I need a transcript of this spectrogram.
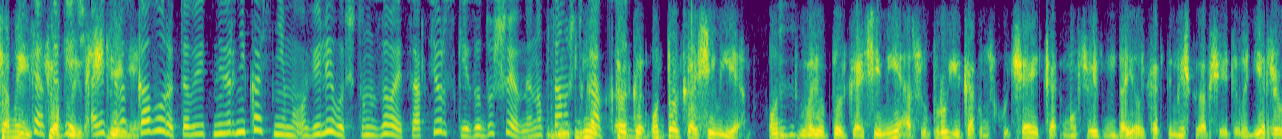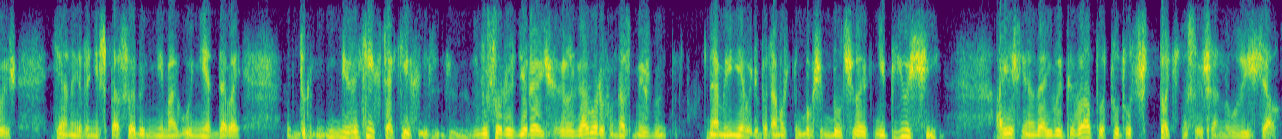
самые Михаил Сергеевич, а ведь разговоры-то ведь наверняка с ним вели, вот что называется, актерские, задушевные. Ну, потому что Нет, как... Только, он только о семье. Он угу. говорил только о семье, о супруге, как он скучает, как ему все это надоело, как ты, Мишка, вообще это выдерживаешь. Я на это не способен, не могу, нет, давай. Никаких таких душераздирающих разговоров у нас между нами не были, потому что, в общем, был человек не пьющий, а если иногда и выпивал, то тут уж точно совершенно уезжал.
